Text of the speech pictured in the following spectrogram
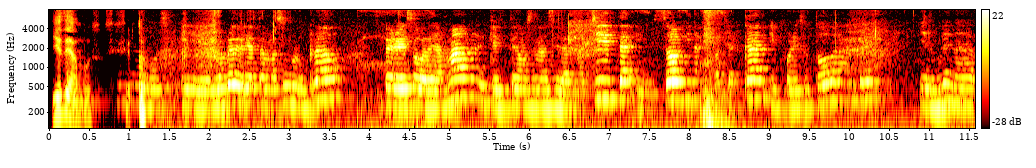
Y es de ambos, sí, es cierto. Ambos. Y el hombre debería estar más involucrado, pero eso va de la mano en que estemos en una sociedad machista y misógina y patriarcal, y por eso todo la mujer y el hombre nada.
